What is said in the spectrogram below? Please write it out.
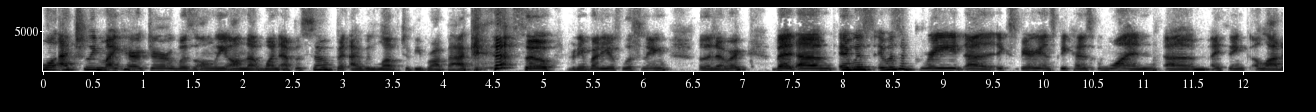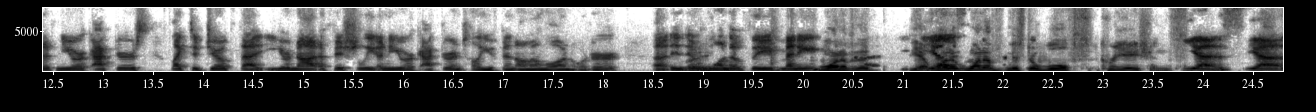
Well, actually, my character was only on that one episode, but I would love to be brought back. so, if anybody is listening for the network, but um, it was it was a great uh, experience because one, um, I think a lot of New York actors like to joke that you're not officially a New York actor until you've been on a Law and Order uh, in, in one of the many. One of the yeah, one of one of Mr. Wolf's creations. Yes, yeah.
